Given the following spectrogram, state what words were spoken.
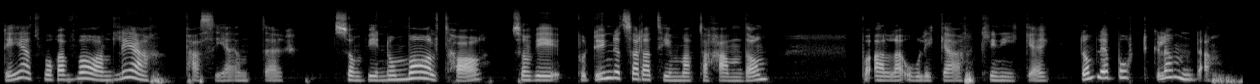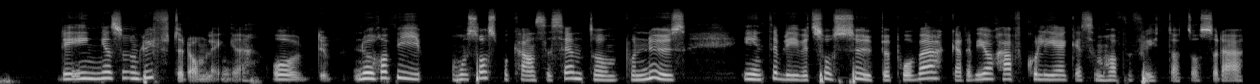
det är att våra vanliga patienter som vi normalt har, som vi på dygnets alla timmar tar hand om på alla olika kliniker, de blir bortglömda. Det är ingen som lyfter dem längre. Och nu har vi hos oss på Cancercentrum på NUS inte blivit så superpåverkade. Vi har haft kollegor som har förflyttat oss sådär.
